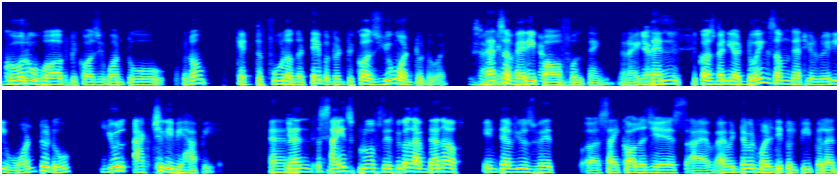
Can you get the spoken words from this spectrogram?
go to work because you want to you know get the food on the table but because you want to do it Exactly. that's a very Yeah. powerful thing right Yeah. then because when you're doing something that you really want to do you'll actually be happy and Yeah. then science proves this because i've done a interviews with uh, psychologists I've, I've interviewed multiple people and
